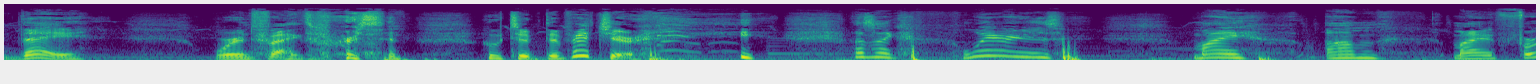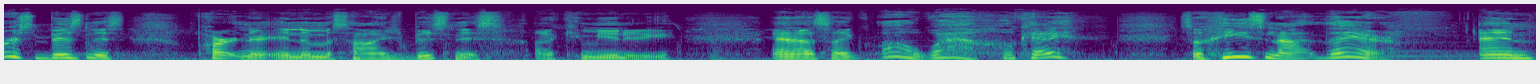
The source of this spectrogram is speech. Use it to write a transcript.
they were, in fact, the person who took the picture. I was like, where is my um my first business partner in the massage business uh, community? And I was like, oh wow, okay, so he's not there, and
